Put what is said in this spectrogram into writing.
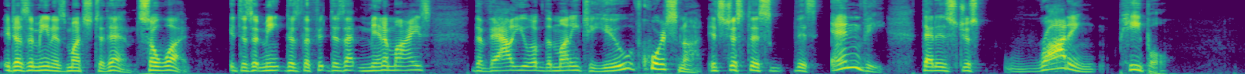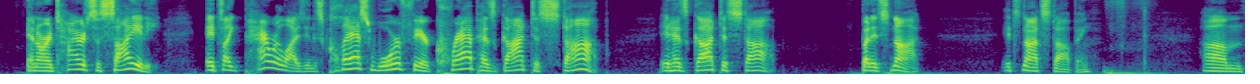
It doesn't mean as much to them. So what? It does it mean does the does that minimize the value of the money to you? Of course not. It's just this this envy that is just rotting people and our entire society. It's like paralyzing. This class warfare crap has got to stop. It has got to stop. But it's not. It's not stopping. Um,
